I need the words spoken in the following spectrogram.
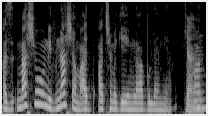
אז משהו נבנה שם עד, עד שמגיעים לבולמיה, כן. נכון?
